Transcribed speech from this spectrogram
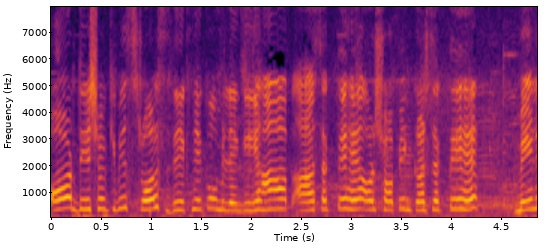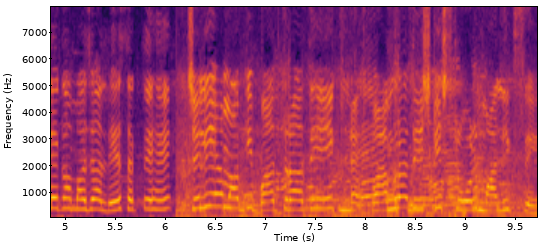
और देशों की भी स्टॉल्स देखने को मिलेंगे। यहाँ आप आ सकते हैं और शॉपिंग कर सकते हैं मेले का मज़ा ले सकते हैं। चलिए हम आपकी बात कराते हैं एक बांग्लादेश के स्टॉल मालिक से।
